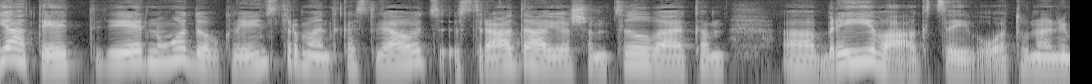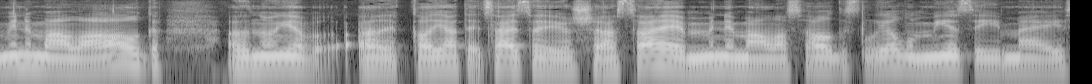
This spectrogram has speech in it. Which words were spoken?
Jā, tie, tie ir nodokļu instrumenti, kas ļauj strādājošam cilvēkam brīvāk dzīvot, un arī minimālā alga, nu, ja, kā jāteic, aizējošā saima minimālās algas lielumu iezīmēja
